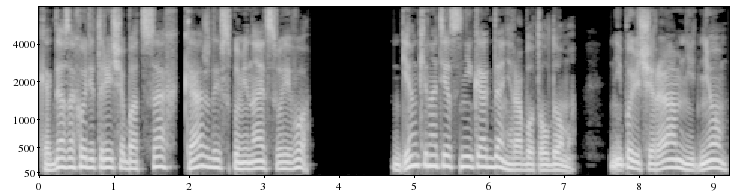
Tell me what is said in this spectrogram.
Когда заходит речь об отцах, каждый вспоминает своего. Генкин отец никогда не работал дома. Ни по вечерам, ни днем.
